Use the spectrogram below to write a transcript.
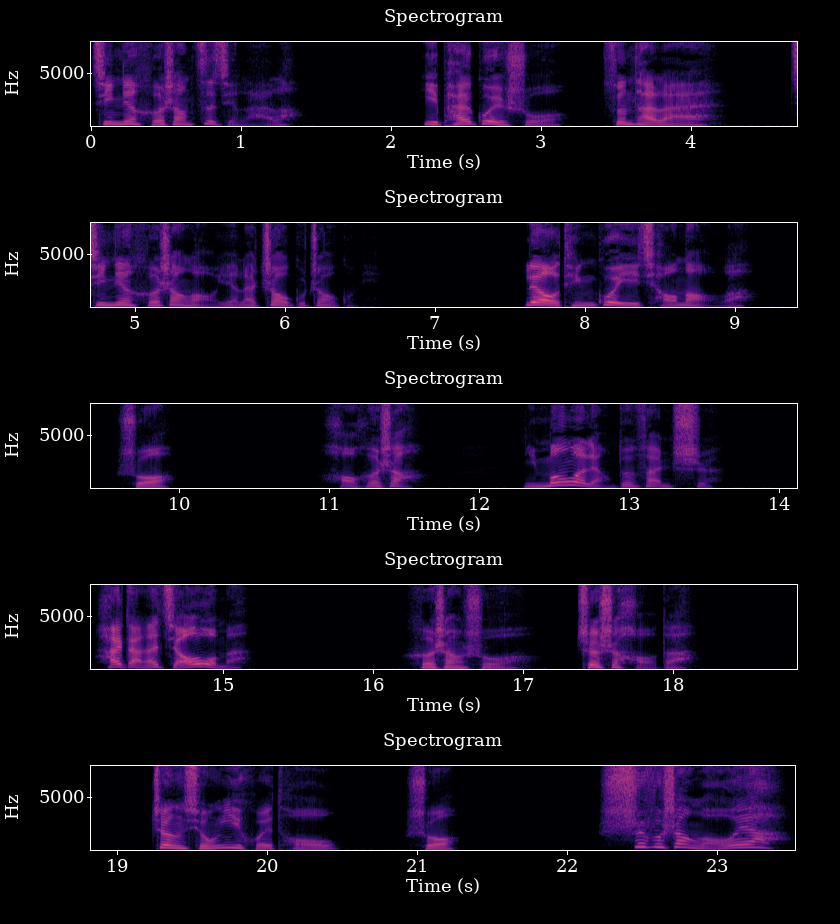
今天和尚自己来了，一拍柜说：‘孙太来，今天和尚老爷来照顾照顾你。’廖廷贵一瞧恼了，说：‘好和尚。’你蒙了两顿饭吃，还敢来搅我们？和尚说：“这是好的。”郑雄一回头说：“师傅上楼呀！”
